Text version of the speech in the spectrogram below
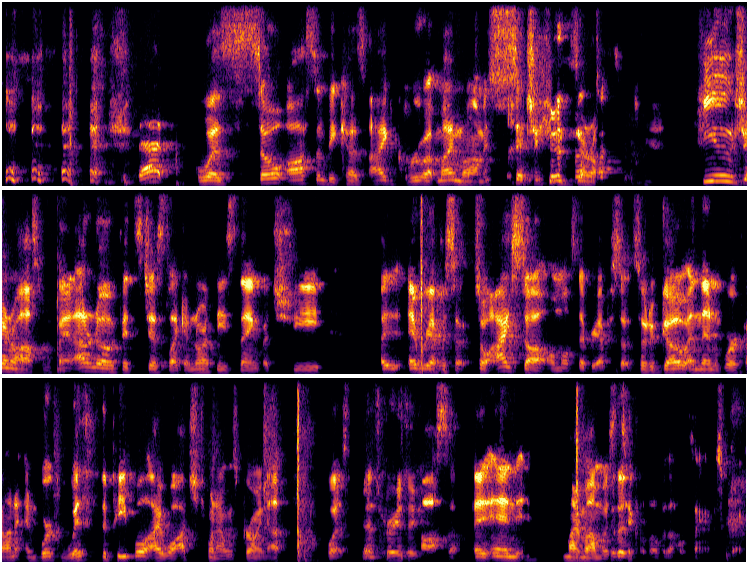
was so awesome because I grew up. My mom is such a huge General Hospital fan. Huge General Hospital fan. I don't know if it's just like a Northeast thing, but she uh, every episode. So I saw almost every episode. So to go and then work on it and work with the people I watched when I was growing up was That's crazy. awesome. And, and my mom was tickled over the whole thing. It was great.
